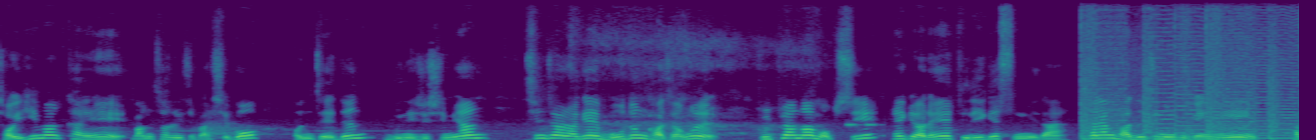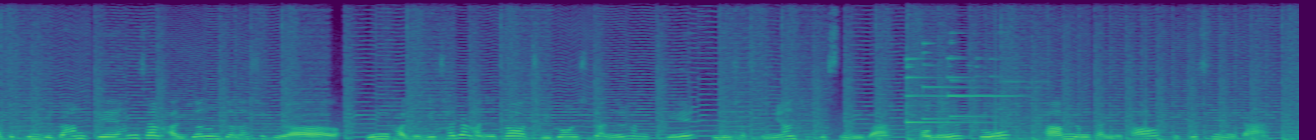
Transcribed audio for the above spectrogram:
저희 희망카에 망설이지 마시고 언제든 문의 주시면 친절하게 모든 과정을 불편함 없이 해결해 드리겠습니다. 차량 받으시는 고객님, 가족분들과 함께 항상 안전운전 하시고요. 온 가족이 차량 안에서 즐거운 시간을 함께 보내셨으면 좋겠습니다. 저는 또 다음 영상에서 뵙겠습니다.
